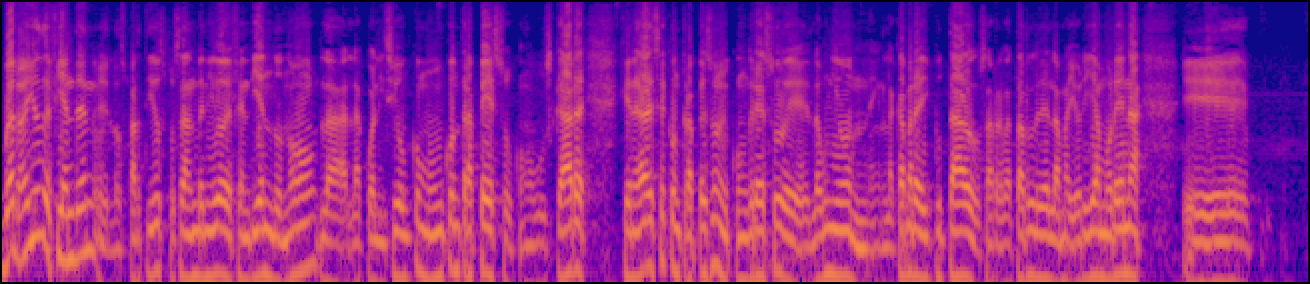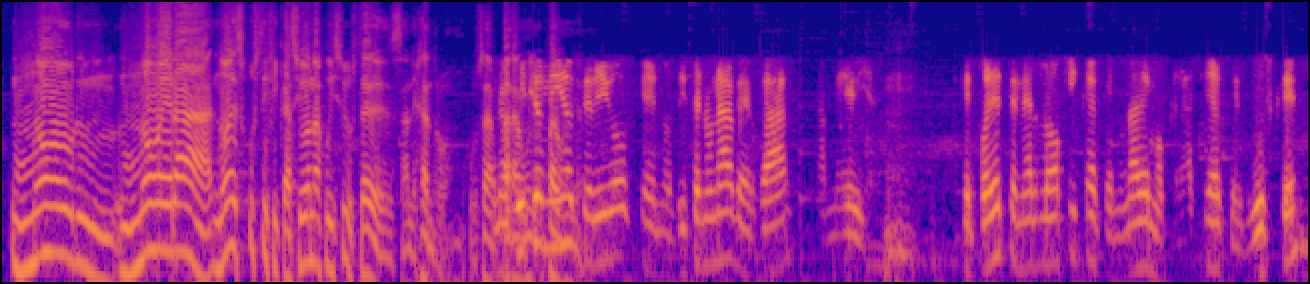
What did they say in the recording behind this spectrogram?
bueno, ellos defienden, eh, los partidos pues han venido defendiendo, ¿no? La, coalición como un contrapeso, como buscar generar ese contrapeso en el Congreso de la Unión, en la Cámara de Diputados, arrebatarle la mayoría morena. Eh, no, no era, no es justificación a juicio de ustedes, Alejandro. O sea, a juicio mío te digo que nos dicen una verdad a media, que puede tener lógica que en una democracia se busquen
